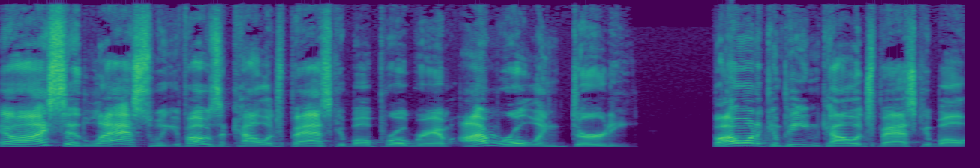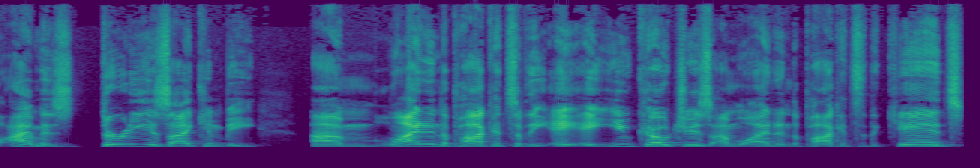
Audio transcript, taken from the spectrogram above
You know, I said last week if I was a college basketball program, I'm rolling dirty. If I want to compete in college basketball, I'm as dirty as I can be. I'm lining the pockets of the AAU coaches, I'm lining the pockets of the kids.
